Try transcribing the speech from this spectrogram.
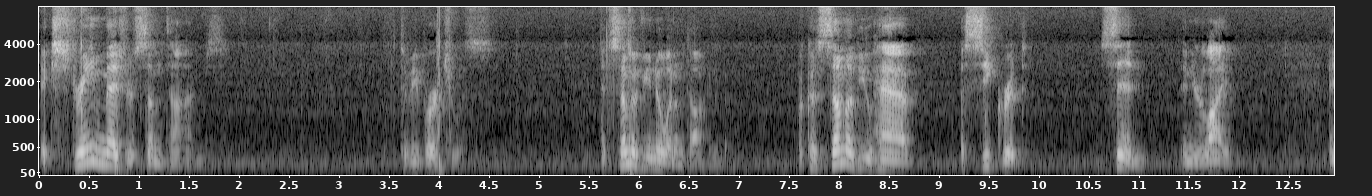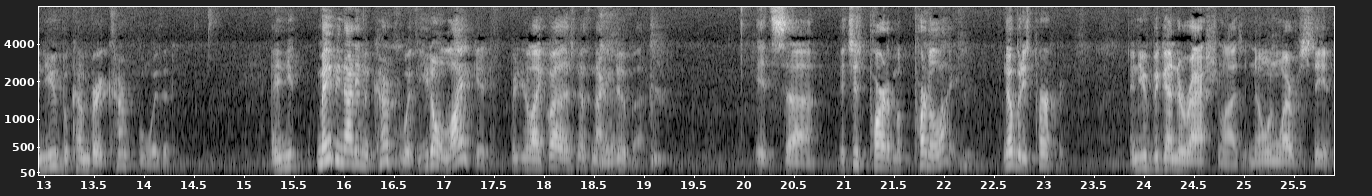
Extreme measures sometimes to be virtuous. And some of you know what I'm talking about. Because some of you have a secret sin in your life. And you've become very comfortable with it. And you maybe not even comfortable with it. You don't like it, but you're like, well, there's nothing I can do about it. It's, uh, it's just part of, part of life. Nobody's perfect. And you've begun to rationalize it. No one will ever see it.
